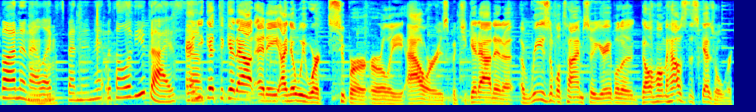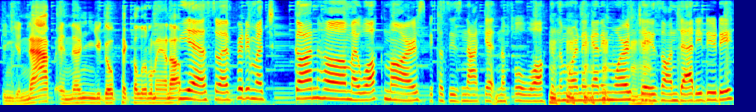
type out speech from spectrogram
fun, and I like spending it with all of you guys. Mm-hmm. And you get to get out at a, I know we work super early hours, but you get out at a, a reasonable time so you're able to go home. How's the schedule working? You nap and then you go pick the little man up? Yeah, so I've pretty much gone home. I walk Mars because he's not getting a full walk in the morning anymore. Jay's on daddy duty.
